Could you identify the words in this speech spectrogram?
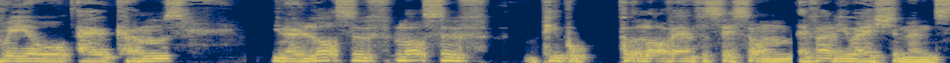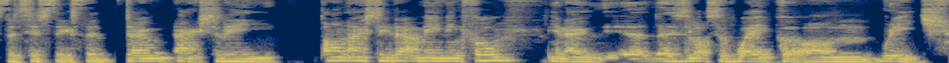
real outcomes you know, lots of lots of people put a lot of emphasis on evaluation and statistics that don't actually aren't actually that meaningful. You know, uh, there's lots of weight put on reach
